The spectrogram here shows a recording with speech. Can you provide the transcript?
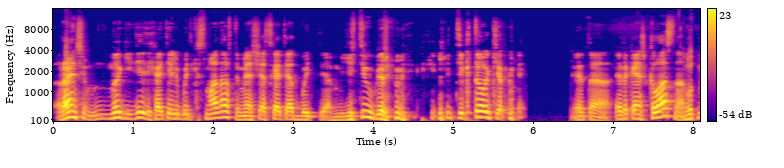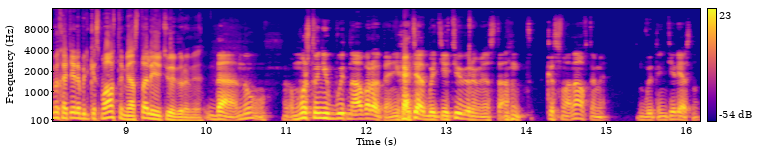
Раньше многие дети хотели быть космонавтами, а сейчас хотят быть там, ютуберами или тиктокерами. Это, это, конечно, классно. Вот мы хотели быть космонавтами, а стали ютуберами. Да, ну, может у них будет наоборот. Они хотят быть ютуберами, а станут космонавтами. Будет интересно.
